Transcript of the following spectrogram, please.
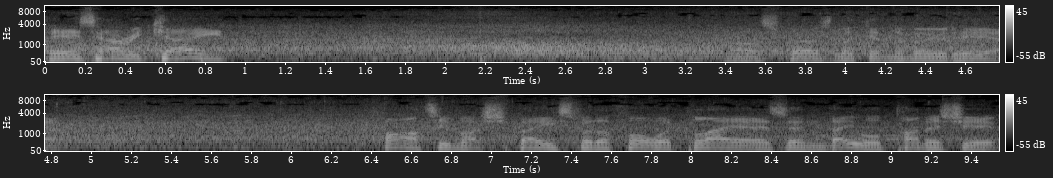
Here's Harry Kane. Well, Spurs look in the mood here. Far too much space for the forward players, and they will punish you.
